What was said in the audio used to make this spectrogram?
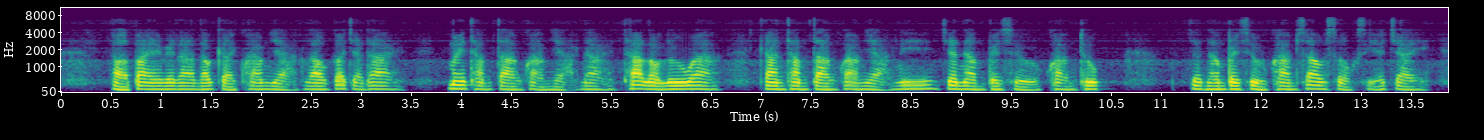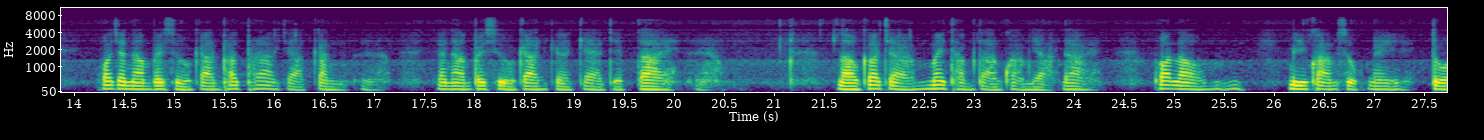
ๆ ต่อไปเวลาเราเกิดความอยากเราก็จะได้ไม่ทำตามความอยากได้ ถ้าเรารู้ว่าการทำตามความอยากนี้จะนำไปสู่ความทุกข์ จะนำไปสู่ความเศร้าโศกเสียใจ เพราะจะนำไปสู่การพัดพรากจากกัน จะนำไปสู่การเกิดแก่เจ็บตาย เราก็จะไม่ทำตามความอยากได้ เพราะเรามีความสุขในตัว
